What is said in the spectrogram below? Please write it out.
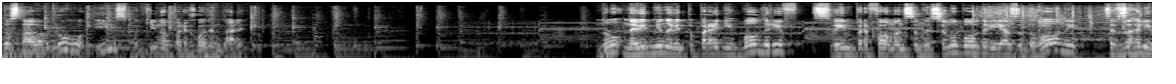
доставив другу і спокійно переходимо далі. Ну, на відміну від попередніх болдерів, своїм перформансом на цьому болдері я задоволений. Це взагалі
